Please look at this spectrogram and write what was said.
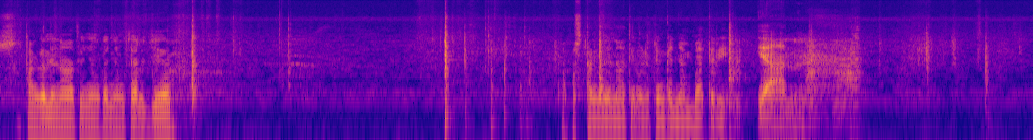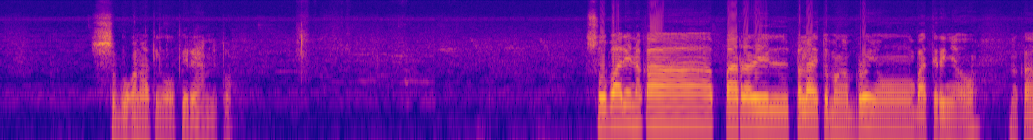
So tanggalin natin yung kanyang charger. Tapos tanggalin natin ulit yung kanyang battery. Yan subukan natin operahan ito so bali naka parallel pala ito mga bro yung battery niya oh. Naka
